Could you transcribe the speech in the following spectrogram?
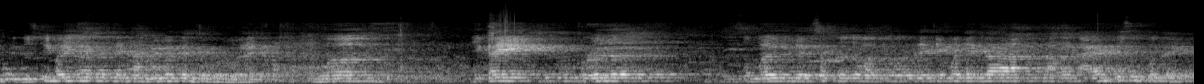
नुसती महिला करते? त्यांनी आम्ही पण त्यांच्या बरोबर आहे. मग जे काही थोडं संभाव्य शब्दाचं वातावरण आहे ते पण एकदा दादा कायमच उत्पन्न आहे.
